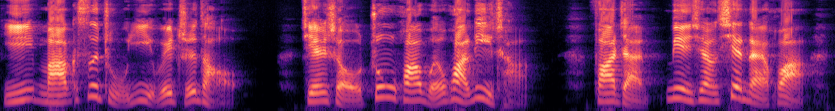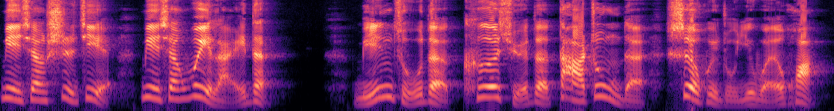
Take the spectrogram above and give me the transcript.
以马克思主义为指导，坚守中华文化立场，发展面向现代化、面向世界、面向未来的民族的、科学的、大众的社会主义文化。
